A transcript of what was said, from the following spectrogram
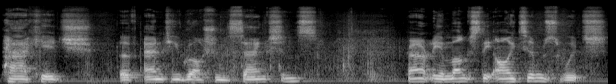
package of anti Russian sanctions. Apparently, amongst the items which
